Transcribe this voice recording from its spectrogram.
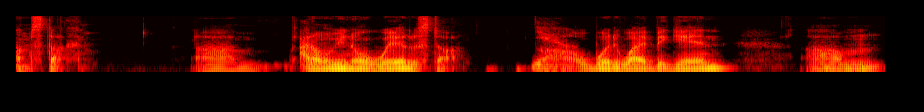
I'm stuck. Um, I don't really know where to start. Yeah. Uh, where do I begin? Um,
